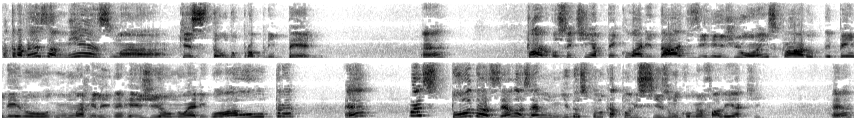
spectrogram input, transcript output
Através da mesma questão do próprio império. É? Claro, você tinha peculiaridades e regiões, claro, dependendo, uma região não era igual a outra, é? mas todas elas eram unidas pelo catolicismo, como eu falei aqui. É?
